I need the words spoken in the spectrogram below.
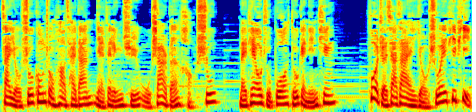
在有书公众号菜单免费领取五十二本好书，每天有主播读给您听；或者下载有书 APP，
